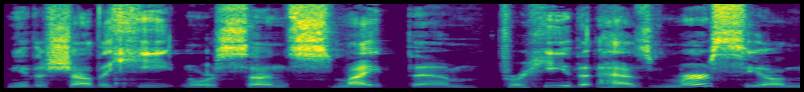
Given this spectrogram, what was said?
neither shall the heat nor sun smite them, for he that has mercy on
